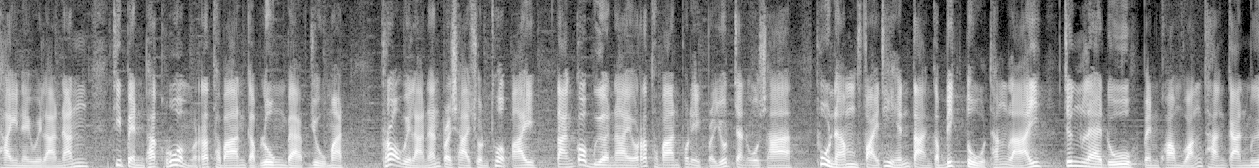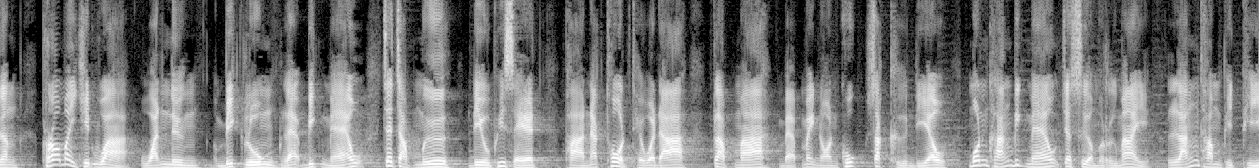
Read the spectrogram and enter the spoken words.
ไทยในเวลานั้น ที่เป็นพรรคร่วมรัฐบาลกับลุงแบบอยู่หมัด เพราะเวลานั้นประชาชนทั่วไป ต่างก็เบื่อนายรัฐบาลพลเอกประยุทธ์จันโอชา ผู้นำฝ่ายที่เห็นต่างกับบิ๊กตู่ทั้งหลาย จึงแลดูเป็นความหวังทางการเมืองเพราะไม่คิดว่าวันหนึ่งบิ๊กลุงและบิ๊กแมวจะจับมือดีลพิเศษ พานักโทษเทวดากลับมาแบบไม่นอนคุกสักคืนเดียว มนขลังบิ๊กแมวจะเสื่อมหรือไม่ หลังทำผิดผี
